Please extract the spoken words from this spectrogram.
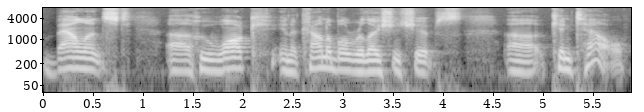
balanced, uh, who walk in accountable relationships, uh, can tell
